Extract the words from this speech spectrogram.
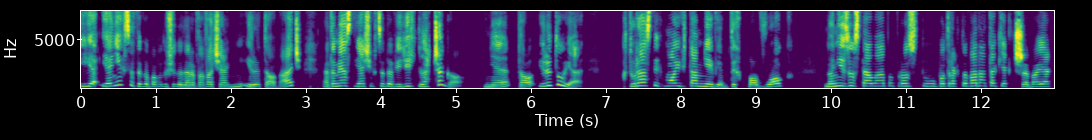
i ja, ja nie chcę z tego powodu się denerwować ani irytować. Natomiast ja się chcę dowiedzieć, dlaczego mnie to irytuje. Która z tych moich tam, nie wiem, tych powłok, no nie została po prostu potraktowana tak, jak trzeba, jak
